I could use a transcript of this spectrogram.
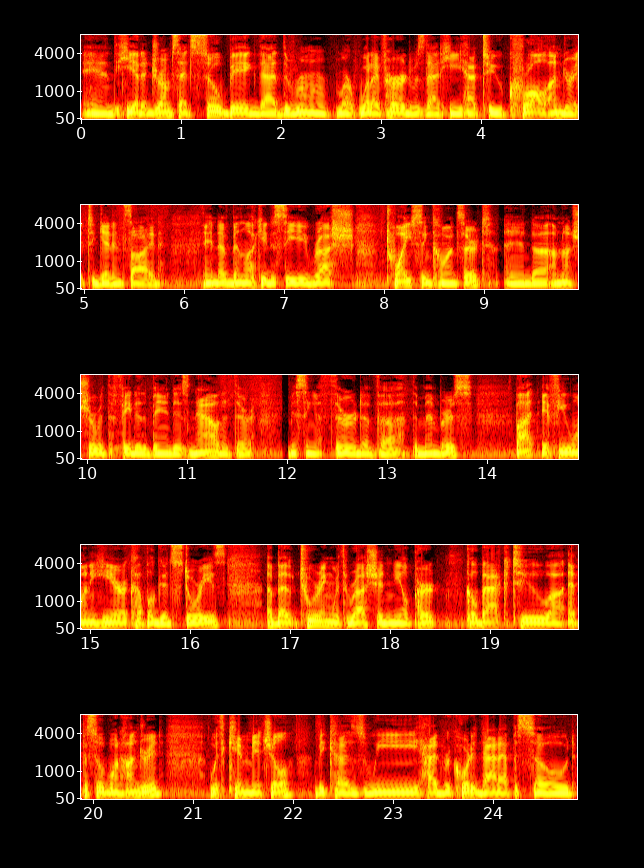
And he had a drum set so big that the rumor, or what I've heard, was that he had to crawl under it to get inside. And I've been lucky to see Rush twice in concert, and uh, I'm not sure what the fate of the band is now that they're missing a third of uh, the members. But if you want to hear a couple good stories about touring with Rush and Neil Peart, go back to uh, episode 100 with Kim Mitchell because we had recorded that episode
